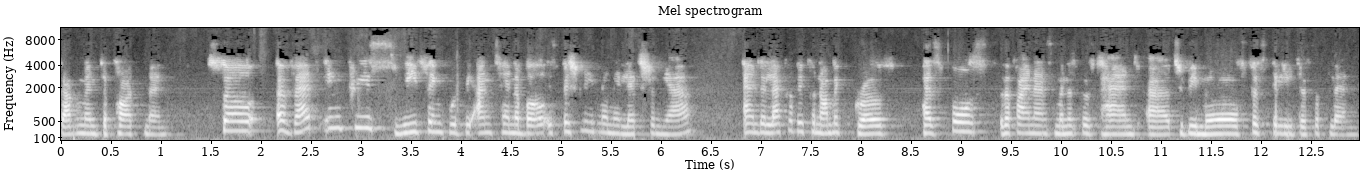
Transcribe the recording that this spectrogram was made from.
government departments. So a VAT increase we think would be untenable, especially in an election year. And a lack of economic growth has forced the finance minister's hand uh, to be more fiscally disciplined.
